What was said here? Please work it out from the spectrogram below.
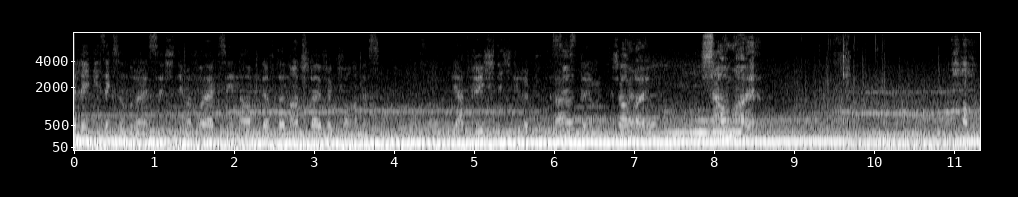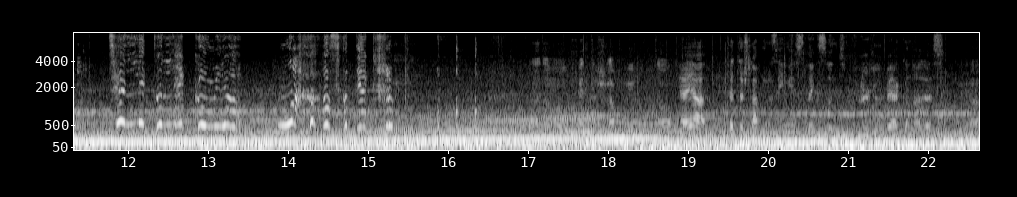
Rallye G36, den wir vorher gesehen haben, der auf der Nordschleife gefahren ist. Also, der hat richtig Grip. Das ah, siehst du. Schau mal. Schau mal. Der liegt und leck um mir. Wow, was hat der Grip? Ja, da haben auch fette Schlappen hinten. Ja, ja, fette Schlappen, Semi-Slicks und Flügelwerk und alles. Ja.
